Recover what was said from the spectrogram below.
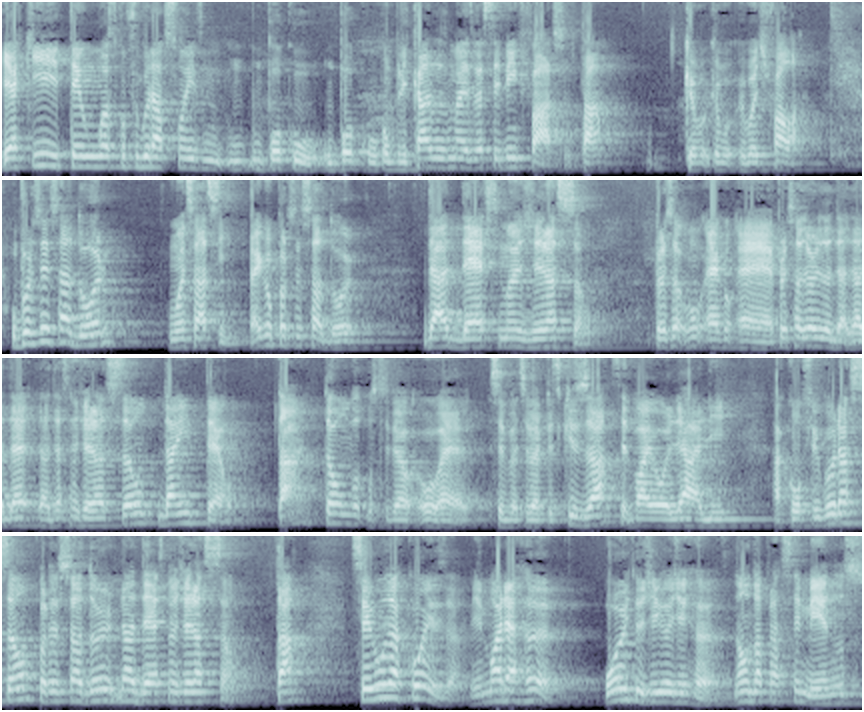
E aqui tem umas configurações um, um, pouco, um pouco complicadas, mas vai ser bem fácil, tá? Que eu, que eu vou te falar. O processador, vamos começar assim, pega o processador da décima geração. É, é, processador da, da, da, décima geração da Intel, tá? Então você vai, é, você vai, pesquisar, você vai olhar ali a configuração, processador da décima geração, tá? Segunda coisa, memória RAM, 8 GB de RAM. Não dá para ser menos,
